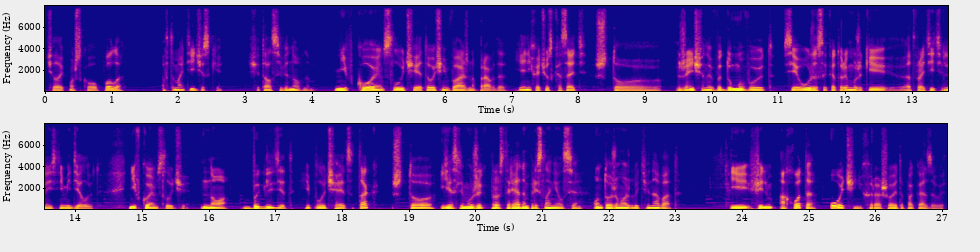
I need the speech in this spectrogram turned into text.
человек мужского пола автоматически считался виновным. Ни в коем случае, это очень важно, правда. Я не хочу сказать, что женщины выдумывают все ужасы, которые мужики отвратительные с ними делают. Ни в коем случае. Но выглядит и получается так, что если мужик просто рядом прислонился, он тоже может быть виноват. И фильм «Охота» очень хорошо это показывает.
